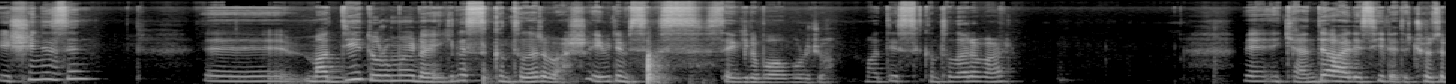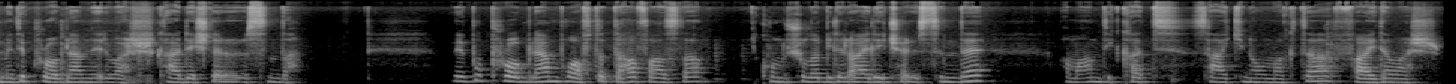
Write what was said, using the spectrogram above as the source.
Eşinizin e, maddi durumuyla ilgili sıkıntıları var. Evli misiniz sevgili Boğa Burcu? Maddi sıkıntıları var. Ve kendi ailesiyle de çözemediği problemleri var kardeşler arasında. Ve bu problem bu hafta daha fazla konuşulabilir aile içerisinde. Aman dikkat, sakin olmakta fayda var.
